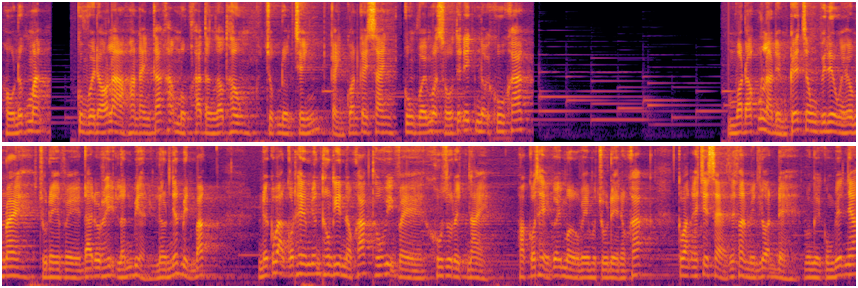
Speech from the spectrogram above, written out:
hồ nước mặn. Cùng với đó là hoàn thành các hạng mục hạ tầng giao thông, trục đường chính, cảnh quan cây xanh cùng với một số tiện ích nội khu khác. Và đó cũng là điểm kết trong video ngày hôm nay, chủ đề về đại đô thị lấn biển lớn nhất miền Bắc. Nếu các bạn có thêm những thông tin nào khác thú vị về khu du lịch này hoặc có thể gợi mở về một chủ đề nào khác, các bạn hãy chia sẻ dưới phần bình luận để mọi người cùng biết nhé.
